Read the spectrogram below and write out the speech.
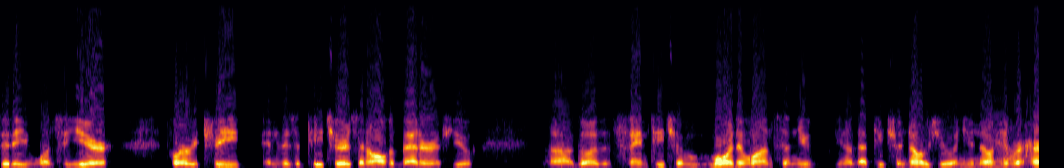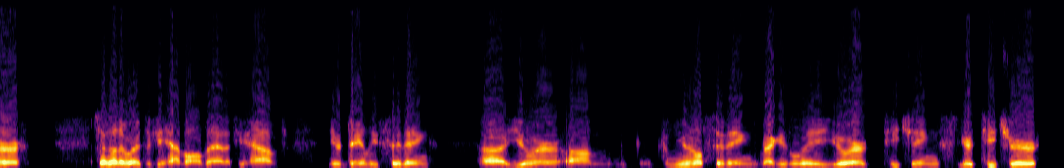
city once a year for a retreat and visit teachers and all the better if you uh, go to the same teacher more than once and you you know that teacher knows you and you know Yeah. him or her so in other words if you have all that if you have your daily sitting uh, your um, communal sitting regularly your teachings your teacher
